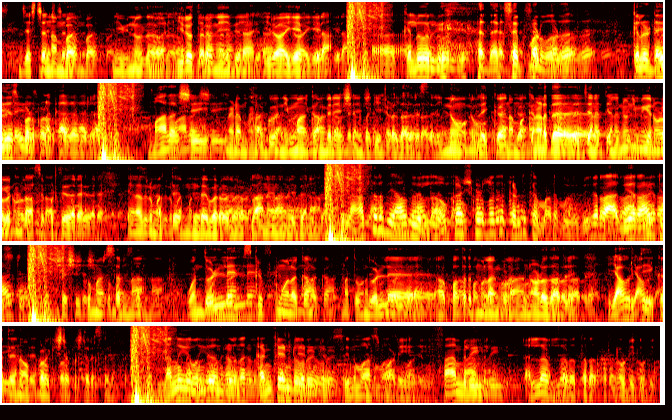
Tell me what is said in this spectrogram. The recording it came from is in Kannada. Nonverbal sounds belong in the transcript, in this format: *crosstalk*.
ಈಸ್ ಜಸ್ಟ್ ಅ ನಂಬರ್ ನೀವು ಇನ್ನೂ ಹೀರೋ ಥರನೇ ಇದ್ದೀರಾ ಹೀರೋ ಆಗೇ ಇರ್ತೀರಾ ಕೆಲವ್ರಿಗೆ ಅದು ಅಕ್ಸೆಪ್ಟ್ ಮಾಡ್ಬೋದು. ಕೆಲವರು ಡೈಜೆಸ್ಟ್ ಮಾಡ್ಕೊಳಕ್ಕಾಗೋದಿಲ್ಲ ಮಾಲಾಶ್ರೀ ಮೇಡಮ್ ಹಾಗೂ ನಿಮ್ಮ ಕಾಂಬಿನೇಷನ್ ಬಗ್ಗೆ ಹೇಳೋದಾದ್ರೆ ಸರ್ ಇನ್ನೂ ಲೈಕ್ ನಮ್ಮ ಕನ್ನಡದ ಜನತೆ ಇನ್ನೂ ನಿಮಗೆ ನೋಡಬೇಕು ಅಂತ ಆಸೆ ಪಡ್ತಿದ್ದಾರೆ. ಏನಾದರೂ ಮತ್ತೆ ಮುಂದೆ ಬರೋ ಪ್ಲಾನ್ ಏನಾದ್ರು ಇಲ್ಲ ಆ ಥರದ್ದು ಯಾವುದೂ ಇಲ್ಲ. ಅವಕಾಶಗಳು ಬಂದರೆ ಖಂಡಿತ ಮಾಡ್ತೀವಿ. ಶಶಿಕುಮಾರ್ ಸರ್ನ ಒಂದೊಳ್ಳೆ ಸ್ಕ್ರಿಪ್ಟ್ ಮೂಲಕ ಮತ್ತು ಒಂದೊಳ್ಳೆ ಪಾತ್ರದ ಮೂಲಕ ನೋಡೋದಾದ್ರೆ ಯಾವ ರೀತಿ ಕಥೆನ ಒಪ್ಕೊಳ್ಳೋಕೆ ಇಷ್ಟಪಡ್ತಾರೆ ಸರ್? ನನಗೆ ಒಂದೇ ಒಂದು ಹೇಳಿದ್ರೆ ಕಂಟೆಂಟ್ ಓರಿಯೆಂಟೆಡ್ ಸಿನಿಮಾಸ್ ಮಾಡಿ ಫ್ಯಾಮಿಲಿ ಎಲ್ಲರ ನೋಡಿ ನೋಡಿ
